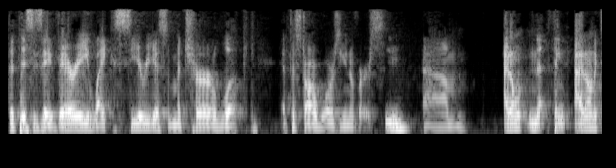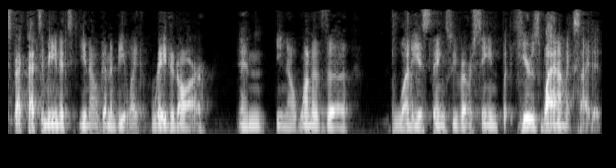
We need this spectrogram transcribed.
That this is a very like serious, mature look at the Star Wars universe. Mm. Um, I don't think I don't expect that to mean it's you know going to be like rated R and you know one of the bloodiest things we've ever seen. But here's why I'm excited.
